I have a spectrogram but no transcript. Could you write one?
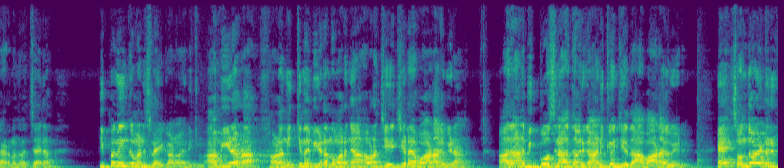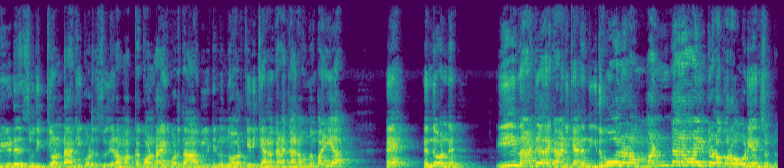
കാരണം എന്ന് വെച്ചാൽ ഇപ്പൊ നിങ്ങൾക്ക് മനസ്സിലായി കാണുമായിരിക്കും. ആ വീട് എവിടാ? അവിടെ നിൽക്കുന്ന വീടെന്ന് പറഞ്ഞാൽ അവിടെ ചേച്ചിയുടെ വാടക വീടാണ്. അതാണ് ബിഗ് ബോസിനകത്ത് അവർ കാണിക്കുകയും ചെയ്തത് ആ വാടക വീട്. ഏഹ് സ്വന്തമായിട്ടൊരു വീട് സുതിക്ക് ഉണ്ടാക്കി കൊടുത്ത് സുതിയുടെ മക്കൾക്ക് ഉണ്ടാക്കി കൊടുത്ത് ആ വീട്ടിലൊന്നും അവർക്ക് ഇരിക്കാനോ കിടക്കാനോ ഒന്നും പയ്യ ഏഹ് എന്തുകൊണ്ട്? ഈ നാട്ടുകാരെ കാണിക്കാനും ഇതുപോലുള്ള മണ്ടരായിട്ടുള്ള കുറെ ഓഡിയൻസ് ഉണ്ട്.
